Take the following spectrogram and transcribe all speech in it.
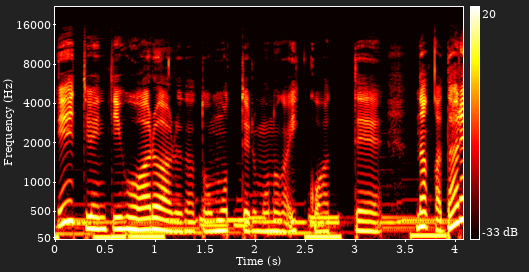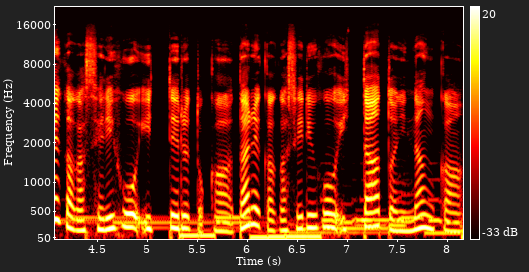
A24 あるあるだと思ってるものが1個あってなんか誰かがセリフを言ってるとか誰かがセリフを言った後になんか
